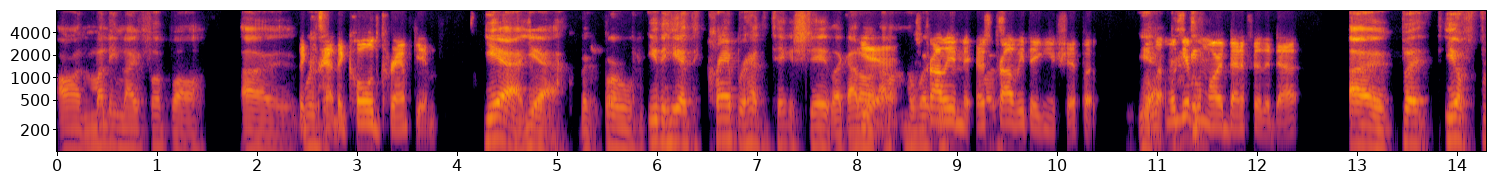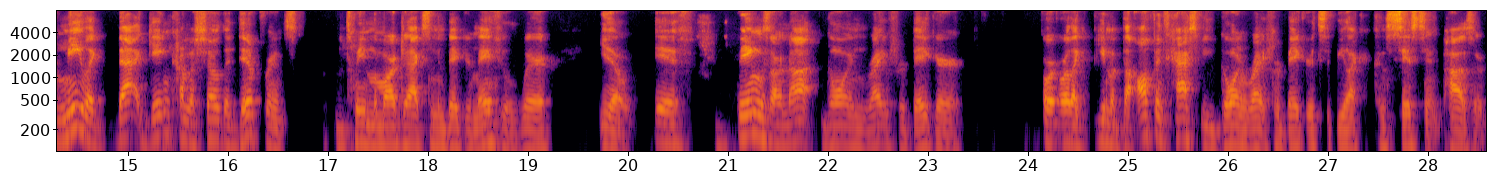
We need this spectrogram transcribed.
on Monday Night Football, uh, The, was- the cold cramp game. yeah, yeah, but or either he had to cramp or had to take a shit. Like I don't, I don't know it's what probably it was was. probably taking a shit, but yeah. we'll, we'll give Lamar the benefit of the doubt. Uh, but you know, for me, like that game kind of showed the difference between Lamar Jackson and Baker Mayfield, where you know, if things are not going right for Baker, or or like you know, the offense has to be going right for Baker to be like a consistent positive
